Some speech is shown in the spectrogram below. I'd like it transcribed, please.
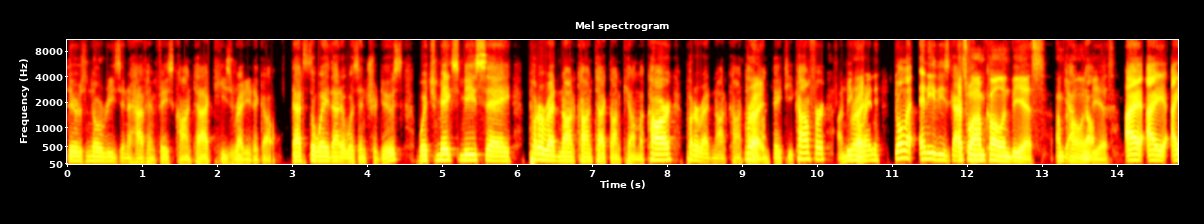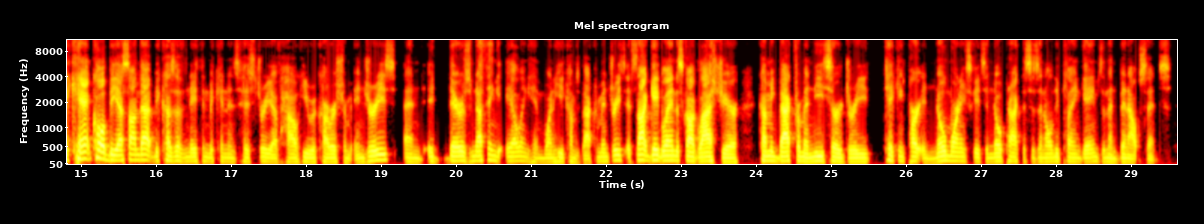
there's no reason to have him face contact. He's ready to go. That's the way that it was introduced, which makes me say put a red non-contact on Cale Makar, put a red non-contact right. on JT Compher, on Mikko right. Don't let any of these guys. That's why I'm calling BS. I'm yeah, calling no, BS. I, I I can't call BS on that because of Nathan MacKinnon's history of how he recovers from injuries, and it, there's nothing ailing him when he comes back from injuries. It's not Gabe Landeskog last year coming back from a knee surgery, taking part in no morning skates and no practices, and only playing games, and then been out since.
